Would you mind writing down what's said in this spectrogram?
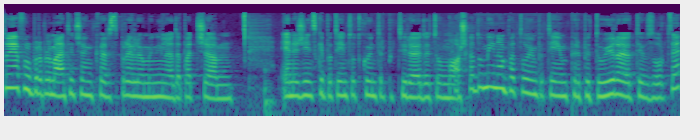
To je ful problematičen, ker sprej je omenila, da pač um, ene ženske potem to tako interpretirajo, da je to moška domena, pa to in potem perpetuirajo te vzorce.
